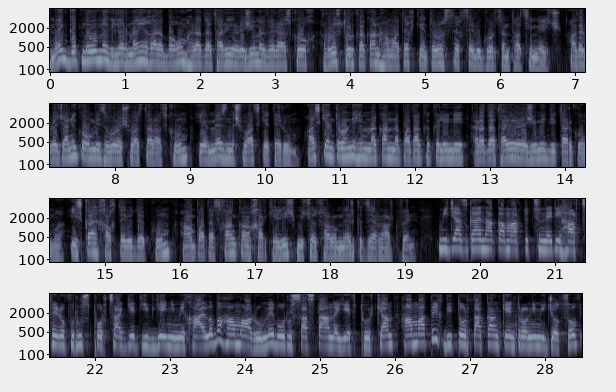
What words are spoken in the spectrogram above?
Մենք գտնվում ենք Լեռնային Ղարաբաղում հրադադարի ռեժիմը վերահսկող ռուս-թուրքական համատեղ կենտրոն ստեղծելու գործընթացի մեջ, Ադրբեջանի կողմից որոշված տարածքում եւ մեզ նշված կետերում։ Այս կենտրոնի հիմնական նպատակը կլինի հրադադարի ռեժիմի դիտարկումը, իսկ այն խախտելու դեպքում համապատասխան կանխարգելիչ միջոցառումներ կձեռնարկվեն։ Միջազգային հակամարտությունների հարցերով ռուս փորձագետ Եվգենի Միխայլովը համարում է, որ Ռուսաստանը եւ Թուրքիան համատեղ դիտորդական կենտրոնի միջոցով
